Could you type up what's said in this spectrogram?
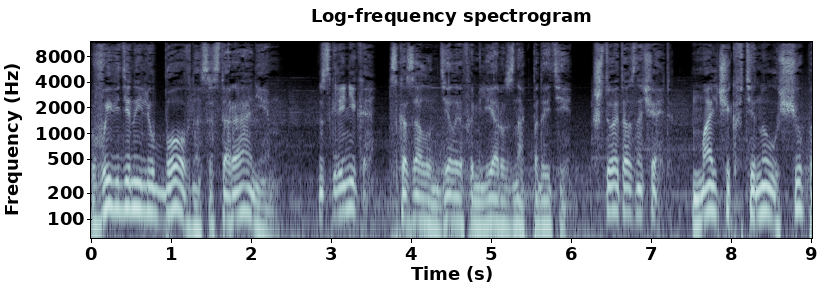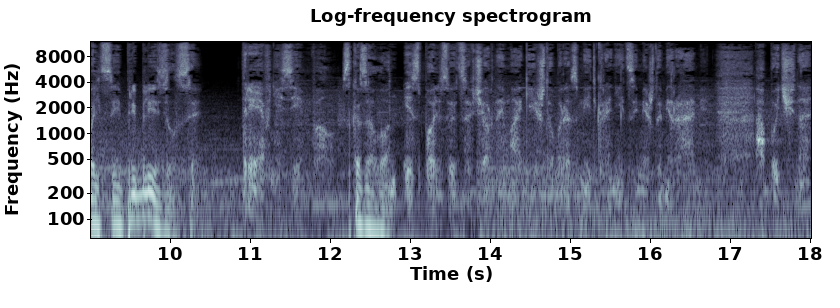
Выведенный любовно, со старанием. «Взгляни-ка», — сказал он, делая фамильяру знак подойти. «Что это означает?» Мальчик втянул щупальцы и приблизился. «Древний символ», — сказал он, — «используется в черной магии, чтобы размыть границы между мирами. Обычно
